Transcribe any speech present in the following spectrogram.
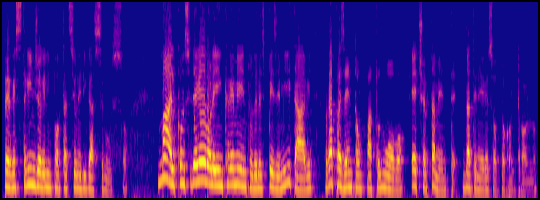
per restringere l'importazione di gas russo, ma il considerevole incremento delle spese militari rappresenta un fatto nuovo e certamente da tenere sotto controllo.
